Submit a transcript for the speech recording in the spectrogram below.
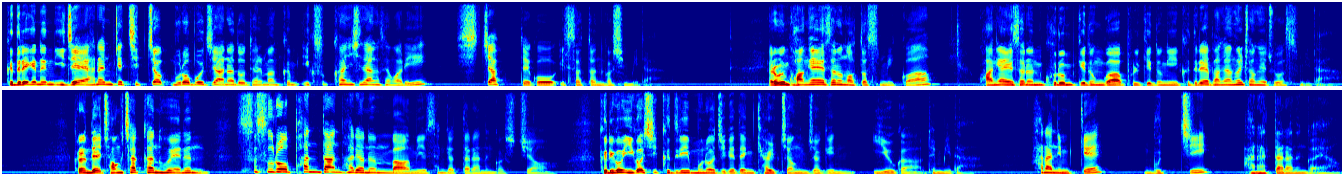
그들에게는 이제 하나님께 직접 물어보지 않아도 될 만큼 익숙한 신앙생활이 시작되고 있었던 것입니다. 여러분 광야에서는 어떻습니까? 광야에서는 구름 기둥과 불 기둥이 그들의 방향을 정해 주었습니다. 그런데 정착한 후에는 스스로 판단하려는 마음이 생겼다라는 것이죠. 그리고 이것이 그들이 무너지게 된 결정적인 이유가 됩니다. 하나님께 묻지 않았다라는 거예요.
